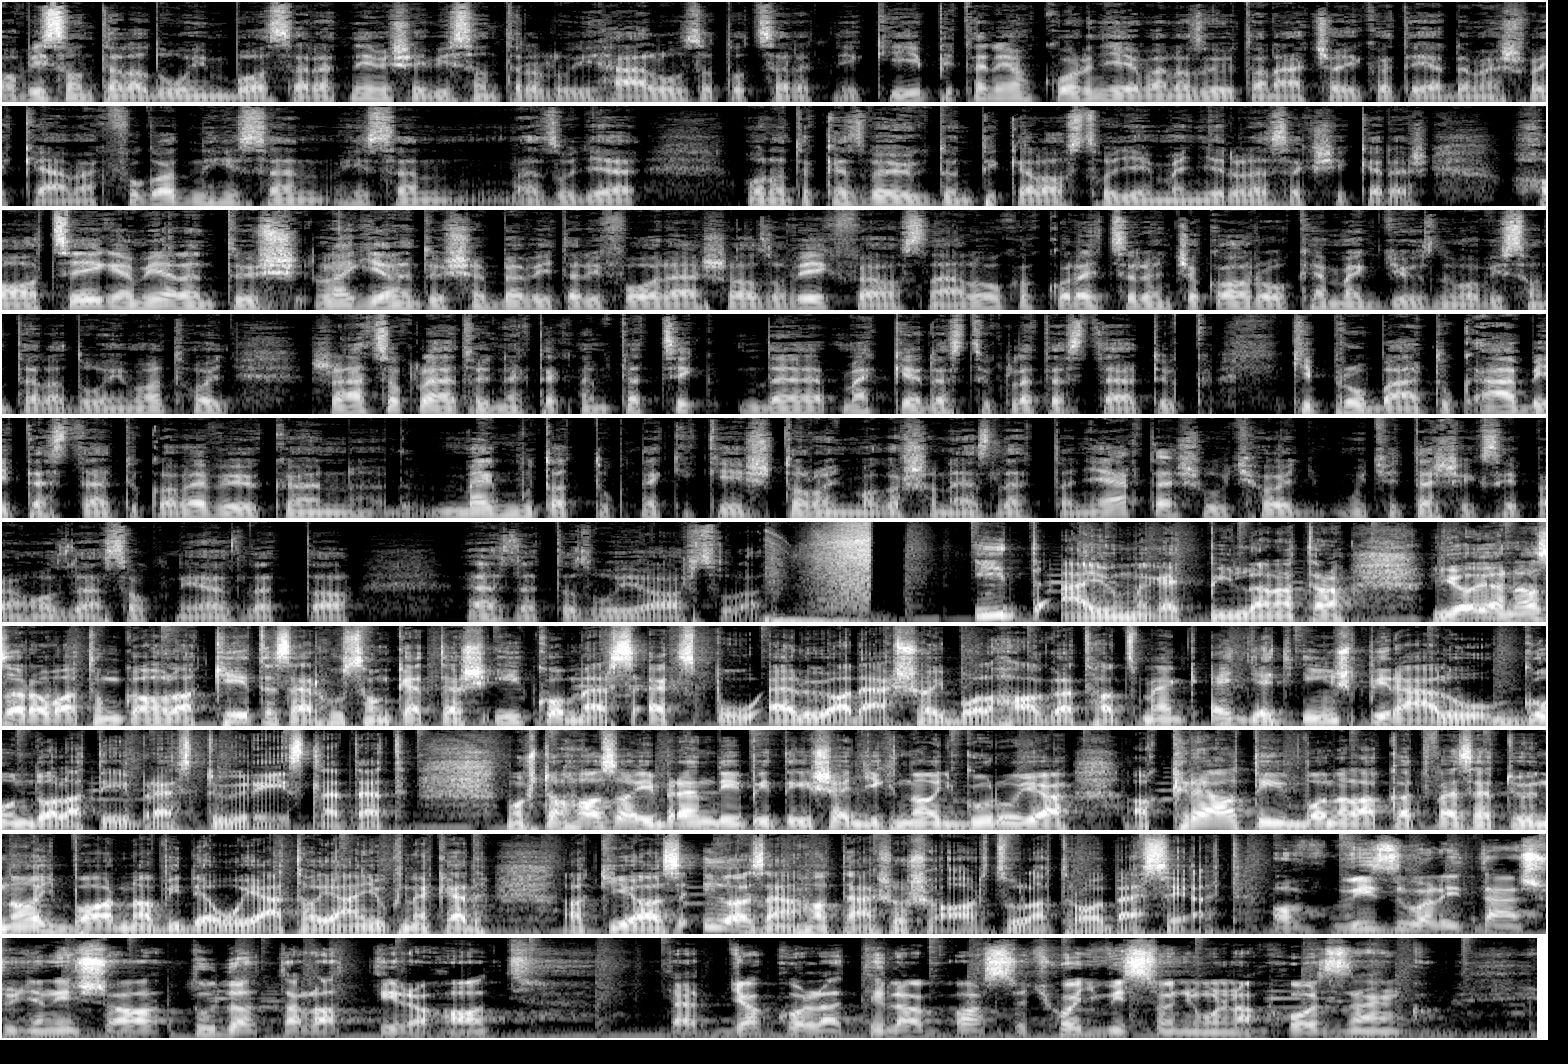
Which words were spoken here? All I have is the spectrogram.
a viszonteladóimból szeretném, és egy viszonteladói hálózatot szeretnék kiépíteni, akkor nyilván az ő tanácsaikat érdemes vagy kell megfogadni, hiszen, hiszen ez ugye onnantól kezdve ők döntik el azt, hogy én mennyire leszek sikeres. Ha a cégem jelentős, legjelentősebb bevételi forrása az a végfelhasználók, akkor egyszerűen csak arról kell meggyőznöm a viszonteladóimat, hogy srácok, lehet, hogy nektek nem tetszik, de megkérdeztük, leteszteltük, kipróbáltuk, AB teszteltük a vevőkön, megmutattuk nekik, és torony magasan ez lett a nyertes, úgyhogy, úgyhogy tessék szépen hozzászokni, ez lett, a, ez lett az új arculat. Itt álljunk meg egy pillanatra, jöjjön az a rovatunk, ahol a 2022-es e-commerce expo előadásaiból hallgathatsz meg egy-egy inspiráló, gondolatébresztő részletet. Most a hazai brandépítés egyik nagy gurúja, a kreatív vonalakat vezető Nagy Barna videóját ajánljuk neked, aki az igazán hatásos arculatról beszélt. A vizualitás ugyanis a tudatalattira hat, tehát gyakorlatilag az, hogy hogy viszonyulnak hozzánk,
